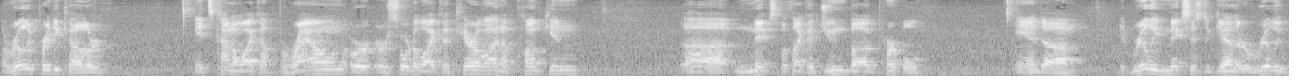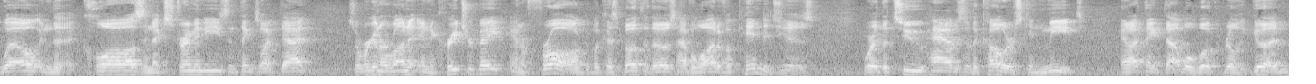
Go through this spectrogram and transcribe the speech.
a really pretty color. It's kind of like a brown or, or, sort of like a Carolina pumpkin uh, mixed with like a June bug purple. And um, it really mixes together really well in the claws and extremities and things like that. So we're going to run it in a creature bait and a frog because both of those have a lot of appendages where the two halves of the colors can meet and I think that will look really good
